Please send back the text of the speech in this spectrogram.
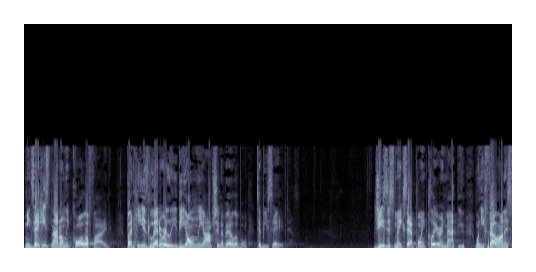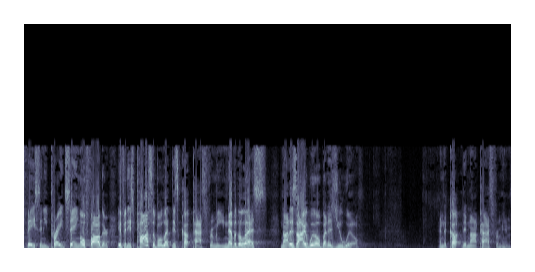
means that he's not only qualified, but he is literally the only option available to be saved. Jesus makes that point clear in Matthew when he fell on his face and he prayed, saying, Oh, Father, if it is possible, let this cup pass from me. Nevertheless, not as I will, but as you will. And the cup did not pass from him.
